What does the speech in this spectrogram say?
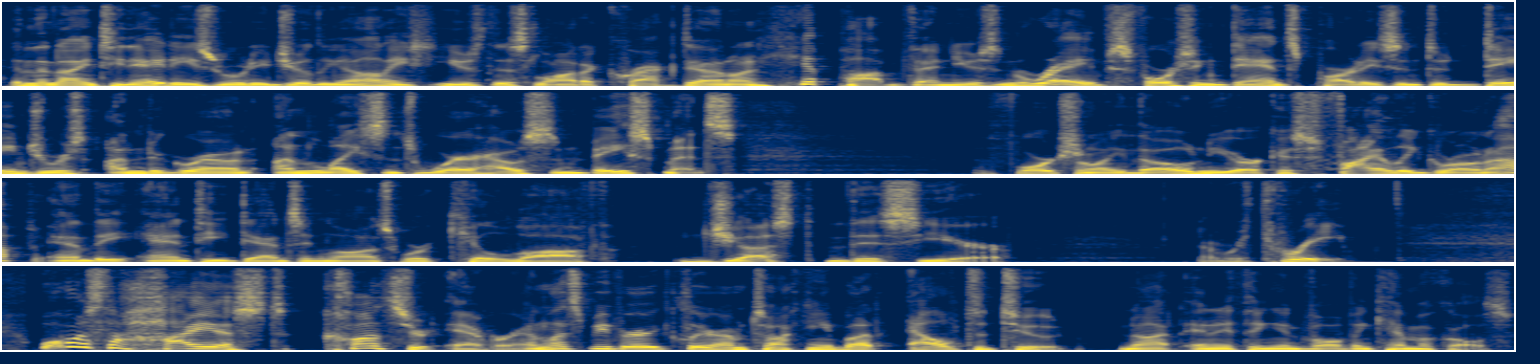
In the 1980s, Rudy Giuliani used this law to crack down on hip hop venues and raves, forcing dance parties into dangerous underground, unlicensed warehouse and basements. Fortunately, though, New York has finally grown up and the anti dancing laws were killed off just this year. Number three, what was the highest concert ever? And let's be very clear, I'm talking about altitude, not anything involving chemicals.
